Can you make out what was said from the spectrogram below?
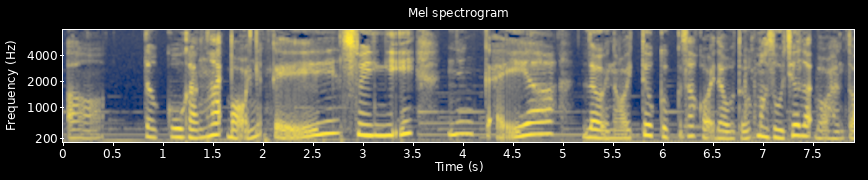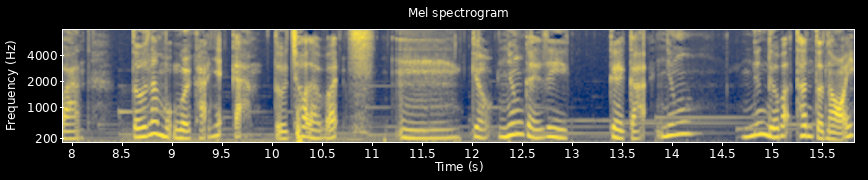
Uh, tớ cố gắng loại bỏ những cái suy nghĩ những cái uh, lời nói tiêu cực ra khỏi đầu tớ mặc dù chưa loại bỏ hoàn toàn. Tớ là một người khá nhạy cảm tớ cho là vậy. Uhm, kiểu những cái gì kể cả những những đứa bạn thân tớ nói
